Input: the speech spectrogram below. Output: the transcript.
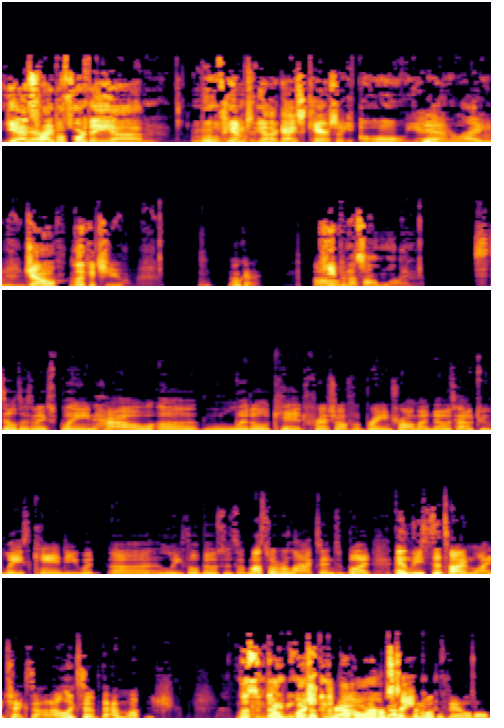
Yeah, it's Yeah. right before they um, move him to the other guy's care. So, he, oh yeah, Yeah. you're right. Mm, Joe, look at you okay. keeping Um, us online. Still doesn't explain how a little kid fresh off of brain trauma knows how to lace candy with uh, lethal doses of muscle relaxants, but at least the timeline checks out. I'll accept that much. Listen, don't maybe he question just the grabbed power whatever of medicine Satan. was available.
